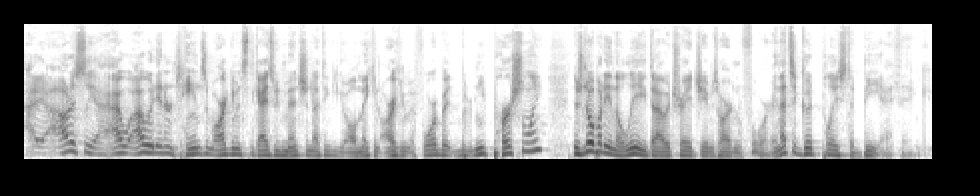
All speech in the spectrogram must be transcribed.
I honestly, I, I would entertain some arguments. The guys we mentioned, I think you could all make an argument for. But, but me personally, there's nobody in the league that I would trade James Harden for, and that's a good place to be. I think.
